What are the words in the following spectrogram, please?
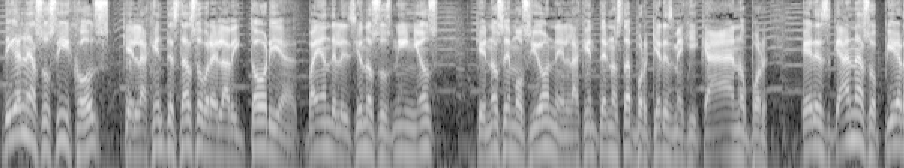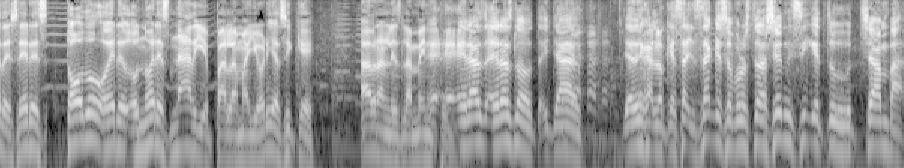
díganle a sus hijos que la gente está sobre la victoria. Vayan diciendo a sus niños que no se emocionen. La gente no está porque eres mexicano, por eres ganas o pierdes, eres todo o, eres, o no eres nadie para la mayoría. Así que ábranles la mente. Eh, eh, eras, eras no, ya, ya déjalo que saque su frustración y sigue tu chamba.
